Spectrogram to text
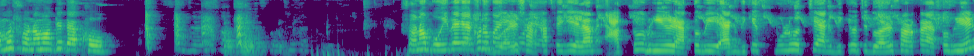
আমার সোনামাকে দেখো। সোনা বই ব্যাগ এখনও দুয়ারে সরকার থেকে এলাম এত ভিড় এত ভিড়। একদিকে স্কুল হচ্ছে একদিকে হচ্ছে দুয়ারে সরকার এত ভিড়।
